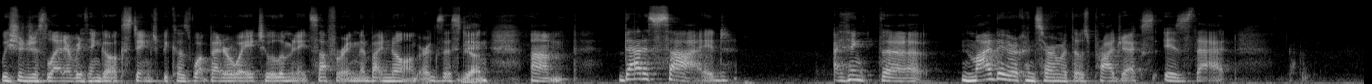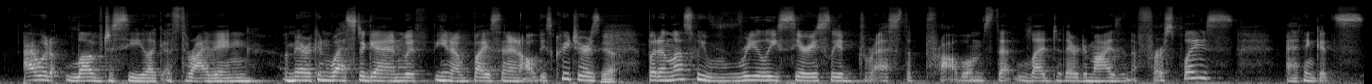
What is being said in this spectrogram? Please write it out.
we should just let everything go extinct because what better way to eliminate suffering than by no longer existing? Um, that aside, I think the my bigger concern with those projects is that I would love to see like a thriving American West again with, you know, bison and all these creatures. Yeah. But unless we really seriously address the problems that led to their demise in the first place, I think it's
